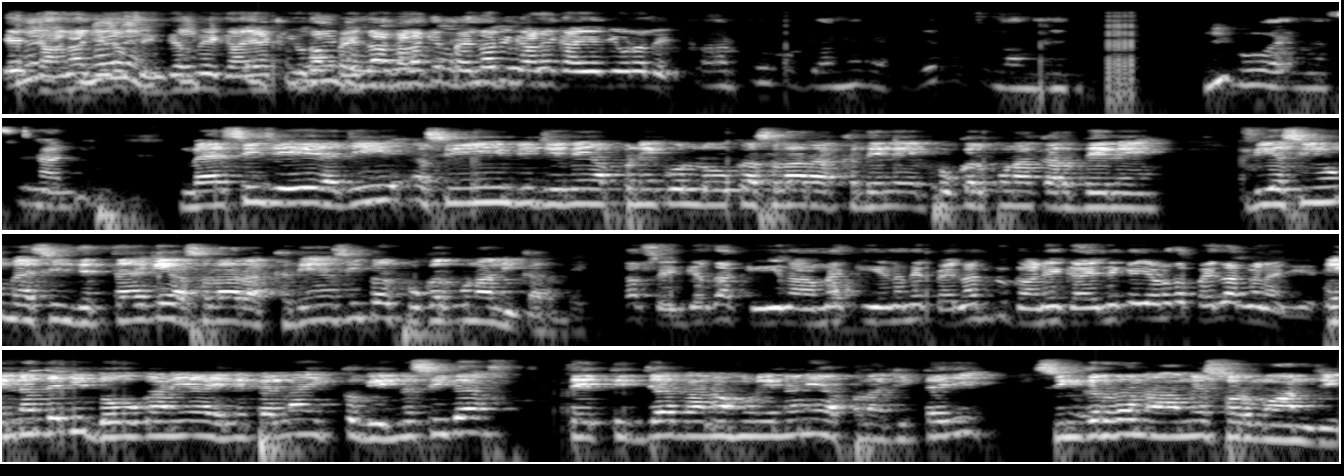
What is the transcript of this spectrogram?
ਇਹ ਗਾਣਾ ਜਿਹੜਾ ਸਿੰਗਰ ਨੇ ਗਾਇਆ ਕਿ ਉਹਦਾ ਪਹਿਲਾ ਗਾਣਾ ਕਿ ਪਹਿਲਾਂ ਵੀ ਗਾਣੇ ਗਾਏ ਜੀ ਉਹਨਾਂ ਨੇ? ਕਾਰ ਤੋਂ ਗਾਣੇ ਰੱਖਦੇ ਪਰ ਚਲਾਉਂਦੇ ਨਹੀਂ ਉਹ ਮੈਸੇਜ ਹਾਂਜੀ। ਮੈਸੇਜ ਇਹ ਹੈ ਜੀ ਅਸੀਂ ਵੀ ਜਿਵੇਂ ਆਪਣੇ ਕੋਲ ਲੋਕ ਅਸਲਾ ਰੱਖਦੇ ਨੇ ਫੁਕਰਪੁਣਾ ਕਰਦੇ ਨੇ ਵੀ ਅਸੀਂ ਉਹ ਮੈਸੇਜ ਦਿੱਤਾ ਹੈ ਕਿ ਅਸਲਾ ਰੱਖਦੇ ਹਾਂ ਅਸੀਂ ਪਰ ਫੁਕਰਪੁਣਾ ਨਹੀਂ ਕਰਦੇ। ਤਾਂ ਸਿੰਗਰ ਦਾ ਕੀ ਨਾਮ ਹੈ ਕੀ ਇਹਨਾਂ ਨੇ ਪਹਿਲਾਂ ਵੀ ਕੋਈ ਗਾਣੇ ਗਾਏ ਨੇ ਕਿ ਜਾਂ ਉਹਨਾਂ ਦਾ ਪਹਿਲਾ ਗਾਣਾ ਜੀ ਇਹ? ਇਹਨਾਂ ਦੇ ਜੀ ਦੋ ਗਾਣੇ ਆਏ ਨੇ। ਪਹਿਲਾਂ ਇੱਕ ਵਿਨ ਸੀਗਾ ਤੇ ਤੀਜਾ ਗਾਣਾ ਹੁਣ ਇਹਨਾਂ ਨੇ ਆਪਣਾ ਕੀਤਾ ਜੀ। ਸਿੰਗਰ ਦਾ ਨਾਮ ਹੈ ਸੁਰਮਾਨ ਜੀ।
